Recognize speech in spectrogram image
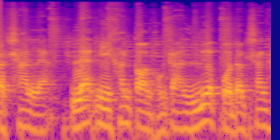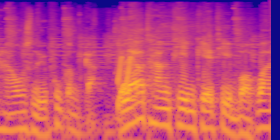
ดักชันแล้ว และมีขั้นตอนของการเลือกโปรดักชันเฮาส์หรือผู้กำกับ แล้วทางทีมครีเอทีฟบอกว่า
